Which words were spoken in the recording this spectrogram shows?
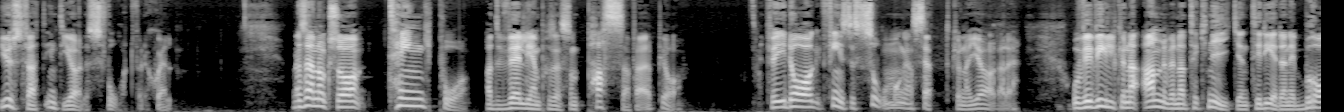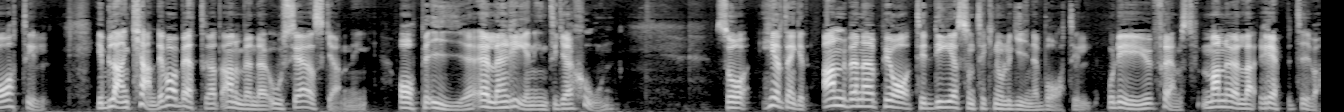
Just för att inte göra det svårt för dig själv. Men sen också, tänk på att välja en process som passar för RPA. För idag finns det så många sätt att kunna göra det. Och vi vill kunna använda tekniken till det den är bra till. Ibland kan det vara bättre att använda OCR-skanning, API eller en ren integration. Så helt enkelt, använd RPA till det som teknologin är bra till. Och det är ju främst manuella, repetitiva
